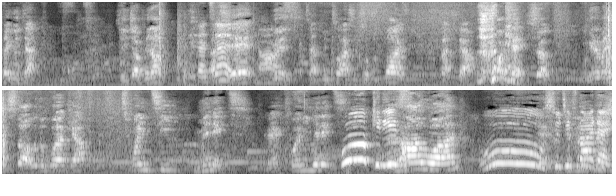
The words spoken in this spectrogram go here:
penguin tap. So you're jumping up. That's, That's it. it. Nice. Good. Tapping twice at top of thighs. Back down. okay, so we're gonna make a start with a workout. 20 minutes. Okay, 20 minutes. Woo, kiddies. Long one. Woo, Okay, sweetie give it your Friday.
